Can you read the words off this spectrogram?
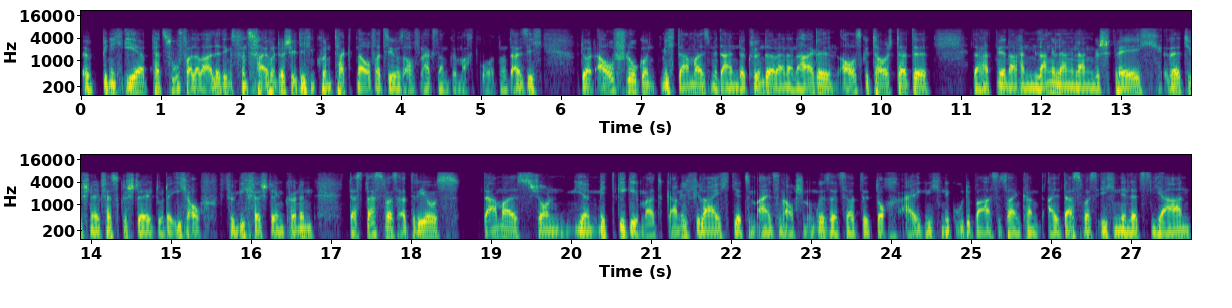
äh, bin ich eher per Zufall, aber allerdings von zwei unterschiedlichen Kontakten auf Atreus aufmerksam gemacht worden. Und als ich dort aufschlug und mich damals mit einem der Gründer, Rainer Nagel, ausgetauscht hatte, dann hatten wir nach einem langen, langen, langen Gespräch relativ schnell festgestellt oder ich auch für mich feststellen können, dass das, was Atreus damals schon mir mitgegeben hat, gar nicht vielleicht jetzt im Einzelnen auch schon umgesetzt hatte, doch eigentlich eine gute Basis sein kann. All das, was ich in den letzten Jahren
